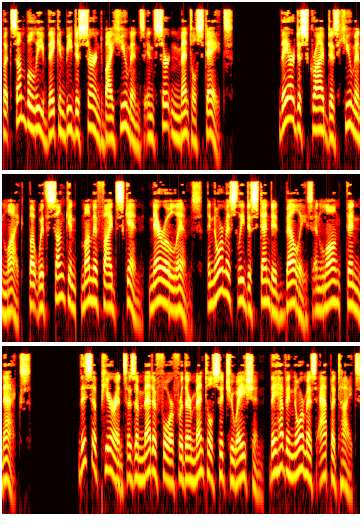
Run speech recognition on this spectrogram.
but some believe they can be discerned by humans in certain mental states. They are described as human-like, but with sunken, mummified skin, narrow limbs, enormously distended bellies and long, thin necks. This appearance is a metaphor for their mental situation, they have enormous appetites,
